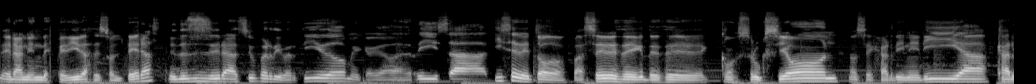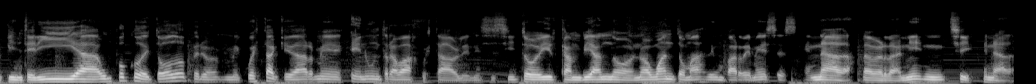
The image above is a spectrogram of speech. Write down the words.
eran en despedidas de solteras. Entonces era súper divertido, me cagaba de risa. Hice de todo. Pasé desde, desde construcción, no sé, jardinería, carpintería, un poco de todo, pero me cuesta quedarme en un trabajo estable. Necesito ir cambiando, no aguanto más de un par de meses en nada, la verdad. Ni, sí, en nada.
